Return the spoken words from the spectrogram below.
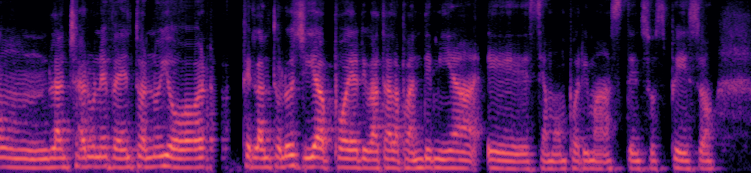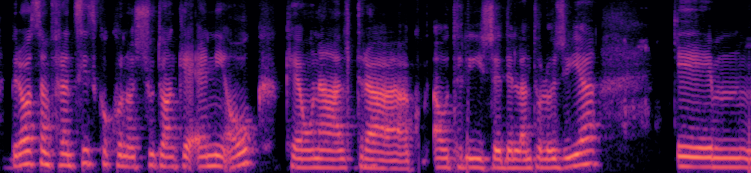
un, lanciare un evento a New York per l'antologia, poi è arrivata la pandemia e siamo un po' rimaste in sospeso. Però a San Francisco ho conosciuto anche Annie Oak, che è un'altra autrice dell'antologia, e um,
